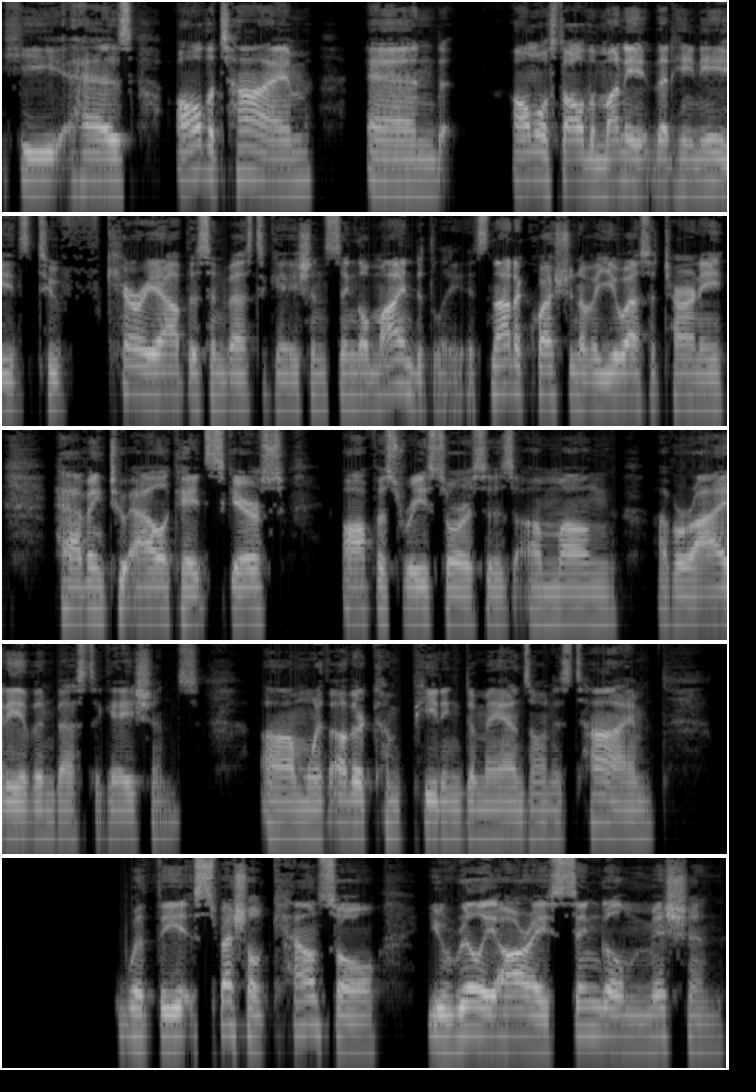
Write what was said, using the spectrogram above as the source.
he has all the time and almost all the money that he needs to carry out this investigation single mindedly. It's not a question of a U.S. attorney having to allocate scarce office resources among a variety of investigations um, with other competing demands on his time. With the special counsel, you really are a single mission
